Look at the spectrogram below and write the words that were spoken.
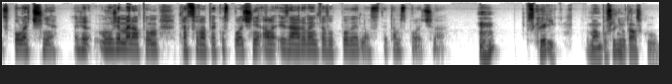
společně že můžeme na tom pracovat jako společně, ale i zároveň ta zodpovědnost je tam společná. Mm-hmm. Skvělý. Mám poslední otázku.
